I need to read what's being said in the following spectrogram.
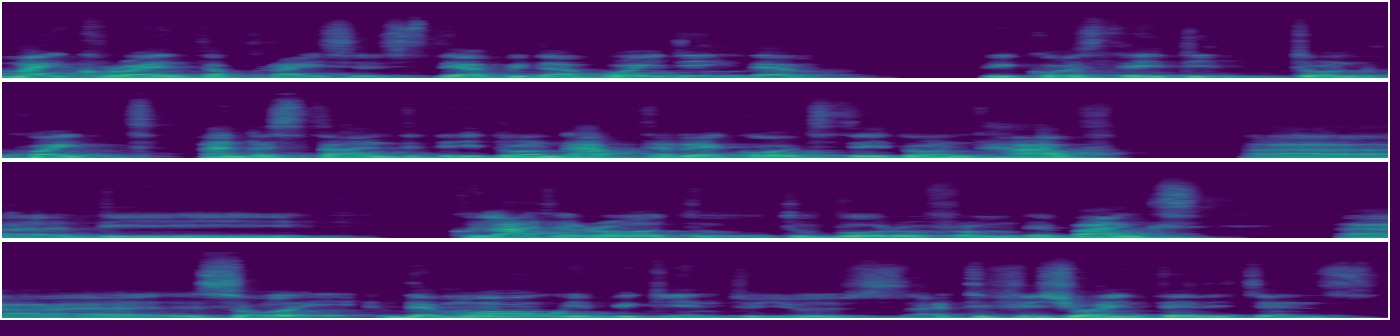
micro enterprises, they have been avoiding them because they did, don't quite understand, they don't have the records, they don't have uh, the collateral to, to borrow from the banks. Uh, so the more we begin to use artificial intelligence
